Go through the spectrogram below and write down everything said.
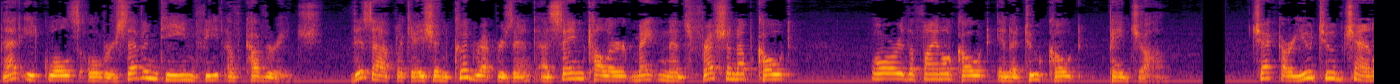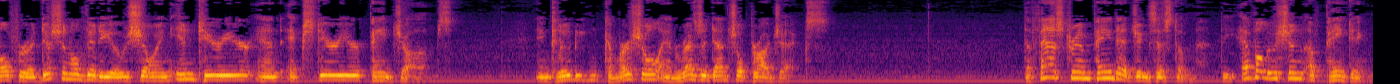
That equals over 17 feet of coverage. This application could represent a same color maintenance freshen up coat or the final coat in a two coat paint job. Check our YouTube channel for additional videos showing interior and exterior paint jobs, including commercial and residential projects. The FasTrim Paint Edging System, the evolution of painting.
